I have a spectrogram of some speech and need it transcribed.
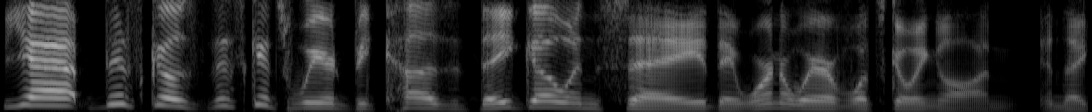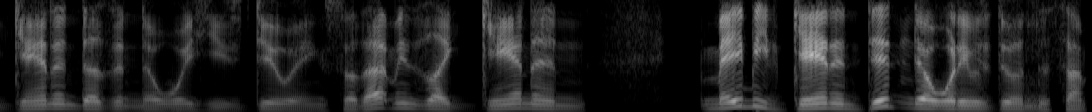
Yeah, this goes this gets weird because they go and say they weren't aware of what's going on and that Ganon doesn't know what he's doing. So that means like Ganon maybe Ganon didn't know what he was doing this time.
